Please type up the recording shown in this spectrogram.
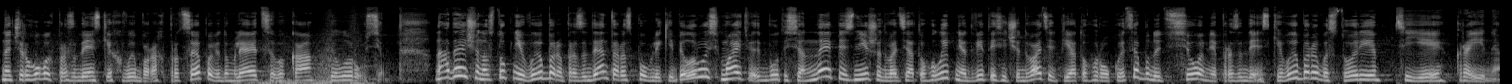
на чергових президентських виборах. Про це повідомляє ЦВК Білорусі. Нагадаю, що наступні вибори президента Республіки Білорусь мають відбутися не пізніше 20 липня 2025 року. І це будуть сьомі президентські вибори в історії цієї країни.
